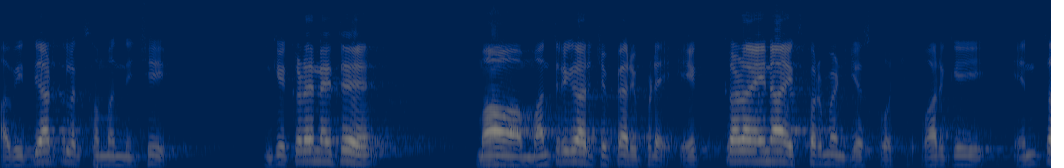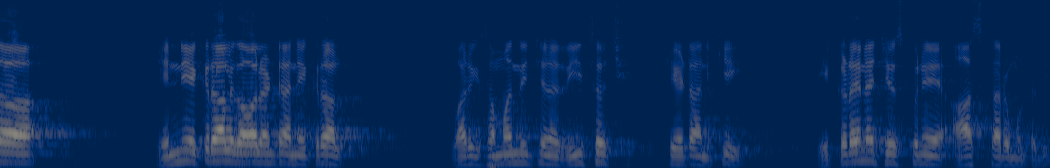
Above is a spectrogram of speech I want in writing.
ఆ విద్యార్థులకు సంబంధించి ఇంకెక్కడైనా అయితే మా మంత్రి గారు చెప్పారు ఇప్పుడే ఎక్కడైనా ఎక్స్పెరిమెంట్ చేసుకోవచ్చు. వారికి ఎంత ఎన్ని ఎకరాలు కావాలంటే అన్ని ఎకరాలు వారికి సంబంధించిన రీసెర్చ్ చేయడానికి ఎక్కడైనా చేసుకునే ఆస్కారం ఉంటుంది.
